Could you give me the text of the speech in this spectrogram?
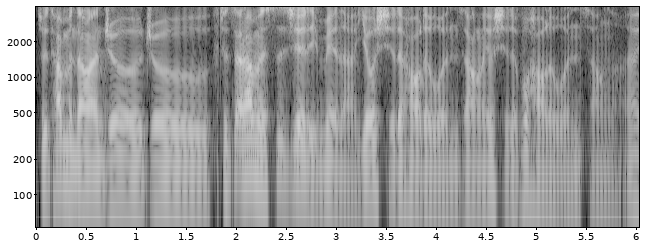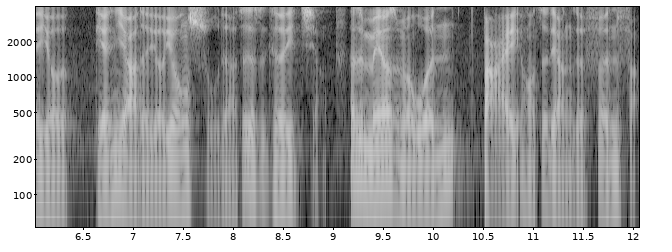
所以他们当然就就就在他们的世界里面啊，有写的好的文章，有写的不好的文章了。哎，有典雅的，有庸俗的，这个是可以讲，但是没有什么文。白哦，这两个分法，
